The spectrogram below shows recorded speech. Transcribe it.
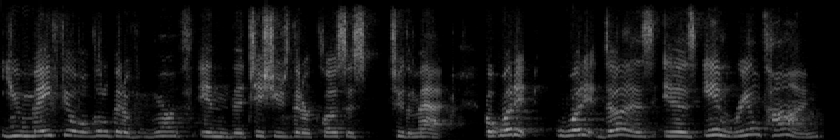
you may feel a little bit of warmth in the tissues that are closest to the mat. But what it what it does is in real time,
